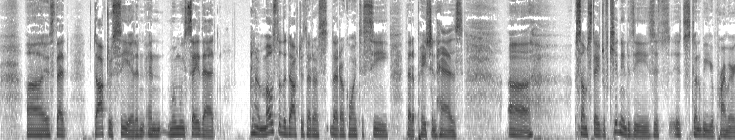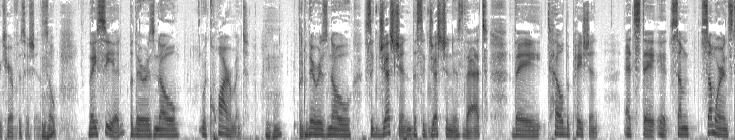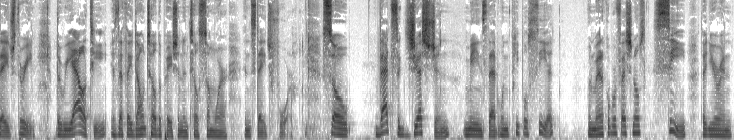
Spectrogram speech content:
uh, is that doctors see it, and and when we say that, most of the doctors that are that are going to see that a patient has. Uh, some stage of kidney disease, it's it's going to be your primary care physician. Mm-hmm. So they see it, but there is no requirement mm-hmm there is no suggestion. The suggestion is that they tell the patient at stage at some somewhere in stage three. The reality is that they don't tell the patient until somewhere in stage four. So that suggestion means that when people see it, when medical professionals see that you're in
